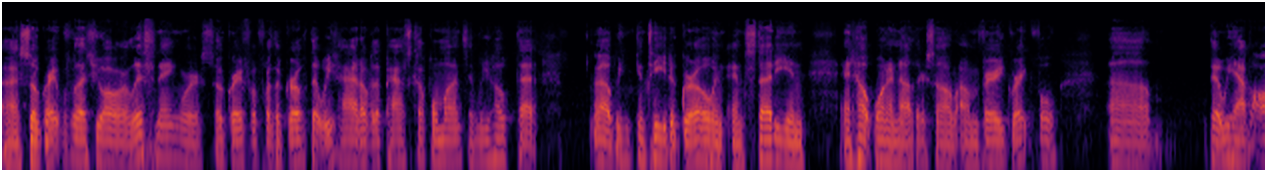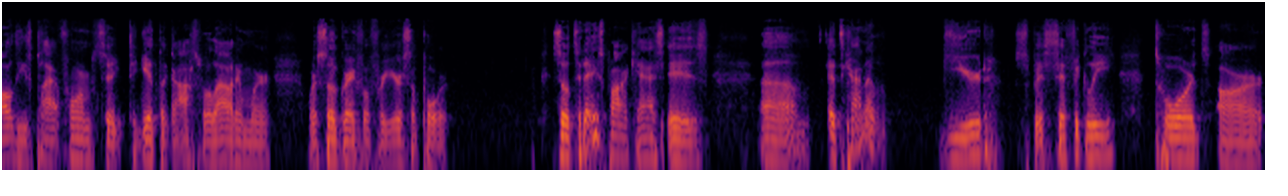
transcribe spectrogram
uh, so grateful that you all are listening. We're so grateful for the growth that we've had over the past couple months, and we hope that uh, we can continue to grow and, and study and, and help one another. So I'm, I'm very grateful um, that we have all these platforms to, to get the gospel out, and we're we're so grateful for your support. So today's podcast is um, it's kind of geared specifically towards our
